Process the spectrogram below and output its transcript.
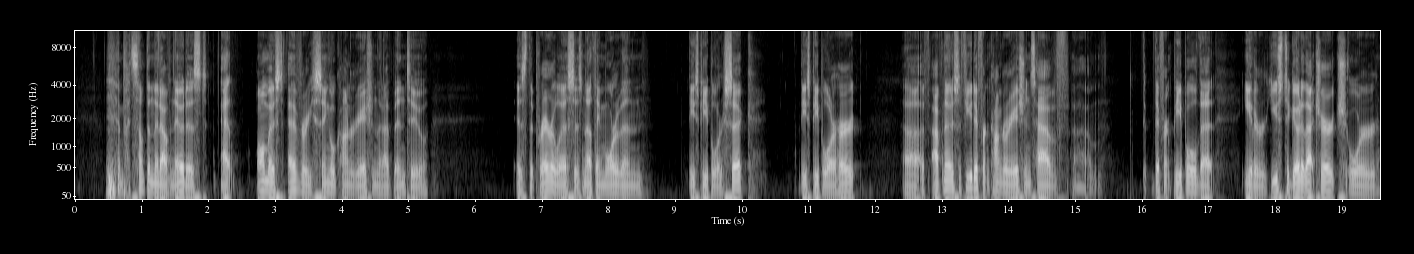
but something that I've noticed at almost every single congregation that I've been to is the prayer list is nothing more than these people are sick, these people are hurt. Uh, I've- noticed a few different congregations have um, different people that either used to go to that church or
